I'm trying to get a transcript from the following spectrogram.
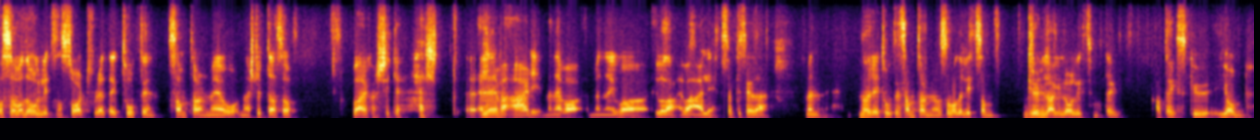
og så var det òg litt sånn sårt, fordi at jeg tok den samtalen med henne når jeg slutta, så var jeg kanskje ikke helt Eller jeg var ærlig, men jeg var, men jeg var Jo da, jeg var ærlig, jeg skal ikke si det. Men når jeg tok den samtalen med henne, så var det litt sånn Grunnlaget lå liksom at jeg, at jeg skulle jobbe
